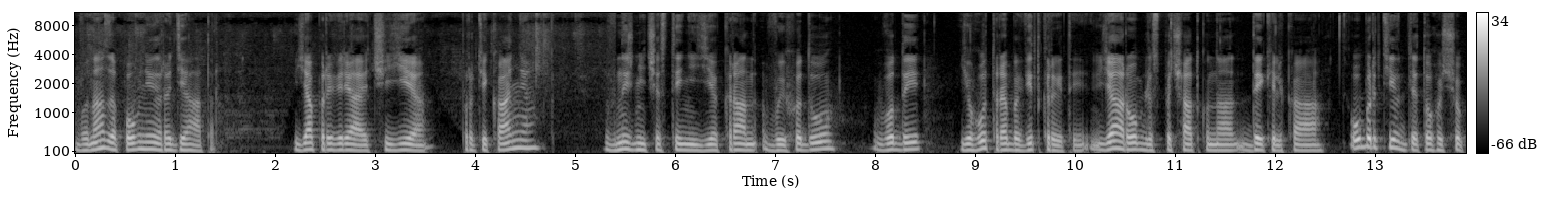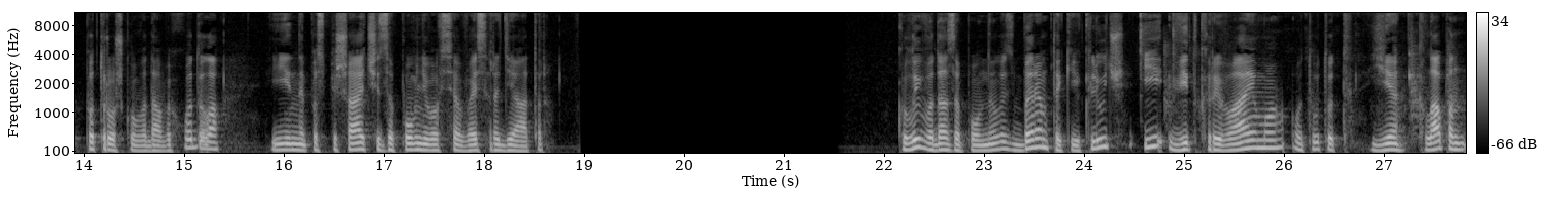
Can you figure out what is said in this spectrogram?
Вона заповнює радіатор. Я перевіряю, чи є протікання. В нижній частині є кран виходу води, його треба відкрити. Я роблю спочатку на декілька обертів для того, щоб потрошку вода виходила і не поспішаючи заповнювався весь радіатор. Коли вода заповнилась, беремо такий ключ і відкриваємо. Отут от є клапан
